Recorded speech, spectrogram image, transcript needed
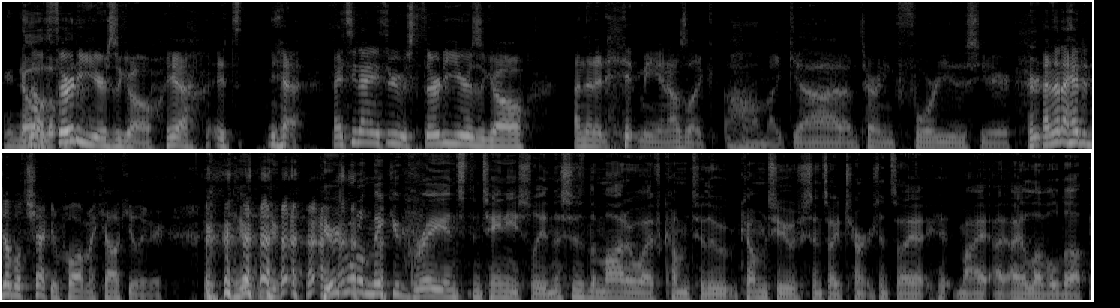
No, No, the- 30 years ago. Yeah, it's yeah. 1993 was 30 years ago and then it hit me and I was like, "Oh my god, I'm turning 40 this year." Here- And then I had to double check and pull out my calculator. Here- here- here's what'll make you gray instantaneously, and this is the motto I've come to the, come to since I turned since I hit my I, I leveled up.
